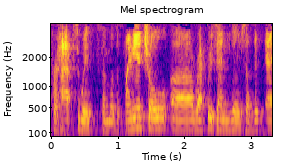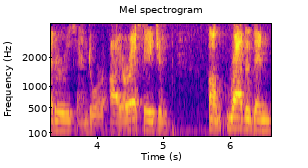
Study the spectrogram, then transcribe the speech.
perhaps with some of the financial uh, representatives of the debtors and/or IRS agents, um, rather than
